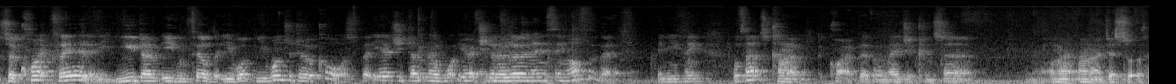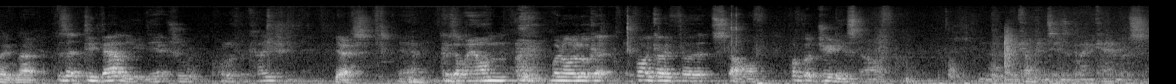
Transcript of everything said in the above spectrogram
So quite clearly, you don't even feel that you want you want to do a course, but you actually don't know what you're actually going to learn anything off of it, and you think, well, that's kind of quite a bit of a major concern. You know, and, I, and I just sort of think that Does that devalue the actual qualification? Yes, Yeah. Because I mean, I'm, when I look at, if I go for staff, if I've got junior staff, you know, they come into as a blank canvas.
